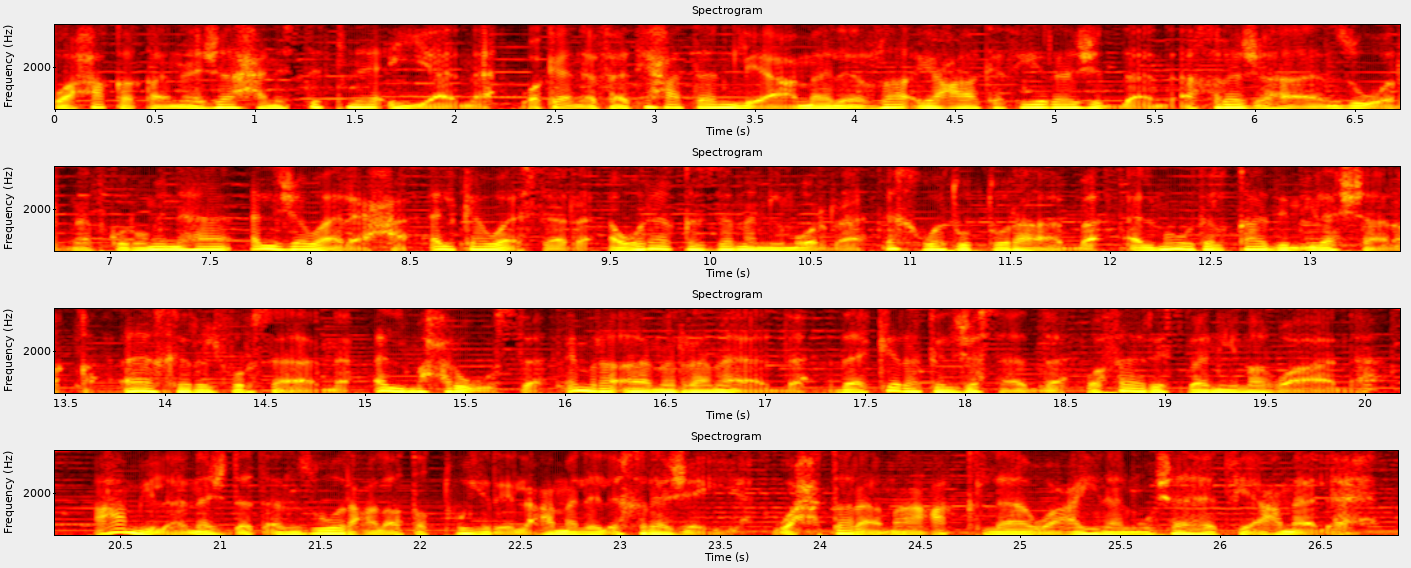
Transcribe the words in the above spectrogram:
وحقق نجاحا استثنائيا وكان فاتحة لأعمال رائعة كثيرة جدا أخرجها أنزور نذكر منها الجوارح الكواسر أوراق الزمن المر إخوة التراب الموت القادم إلى الشرق آخر الفرسان المحروم العروس امرأة من رماد ذاكرة الجسد وفارس بني مروان. عمل نجدة أنزور على تطوير العمل الإخراجي واحترم عقل وعين المشاهد في أعماله.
